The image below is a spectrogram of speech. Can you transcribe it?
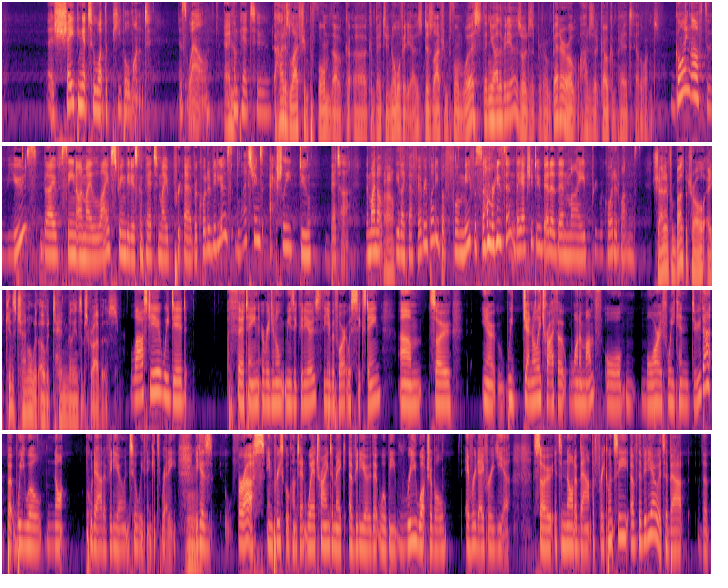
uh, shaping it to what the people want as well. And compared to how does livestream perform though uh, compared to your normal videos? Does livestream perform worse than your other videos, or does it perform better, or how does it go compared to the other ones? Going off the views that I've seen on my live stream videos compared to my pre- uh, recorded videos, live streams actually do better. They might not wow. be like that for everybody, but for me, for some reason, they actually do better than my pre recorded ones. Shannon from Buzz Patrol, a kids channel with over 10 million subscribers. Last year, we did 13 original music videos. The year before, it was 16. Um, so you know, we generally try for one a month or more if we can do that, but we will not put out a video until we think it's ready. Mm. Because for us in preschool content, we're trying to make a video that will be rewatchable every day for a year. So it's not about the frequency of the video, it's about the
